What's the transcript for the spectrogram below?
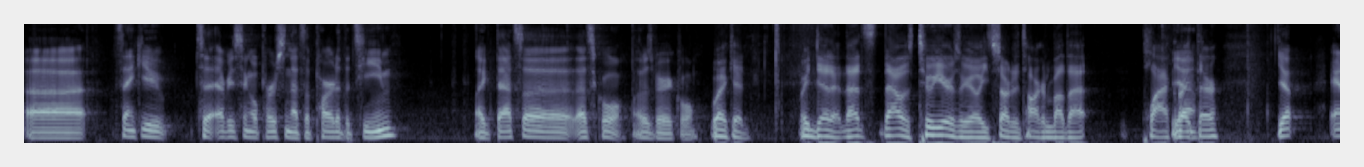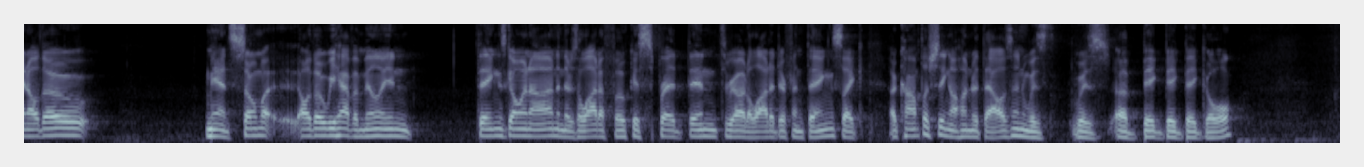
Uh, thank you to every single person that's a part of the team. Like that's a that's cool. That was very cool. Wicked. We did it. That's that was two years ago. You started talking about that plaque Yeah. right there. And although, man, so much, although we have a million things going on and there's a lot of focus spread thin throughout a lot of different things, like accomplishing a hundred thousand was, was a big, big, big goal.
